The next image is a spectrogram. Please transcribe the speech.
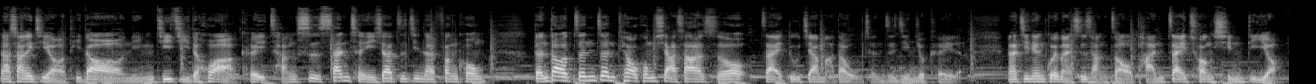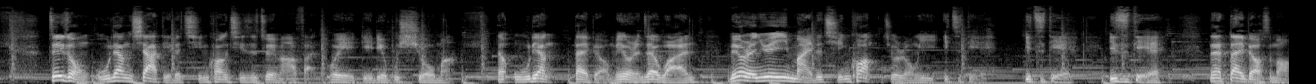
那上一集哦提到，您积极的话，可以尝试三成以下资金来放空，等到真正跳空下杀的时候，再度加码到五成资金就可以了。那今天柜买市场早盘再创新低哦，这种无量下跌的情况其实最麻烦，会跌跌不休嘛。那无量代表没有人在玩，没有人愿意买的情况，就容易一直跌，一直跌，一直跌。那代表什么？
